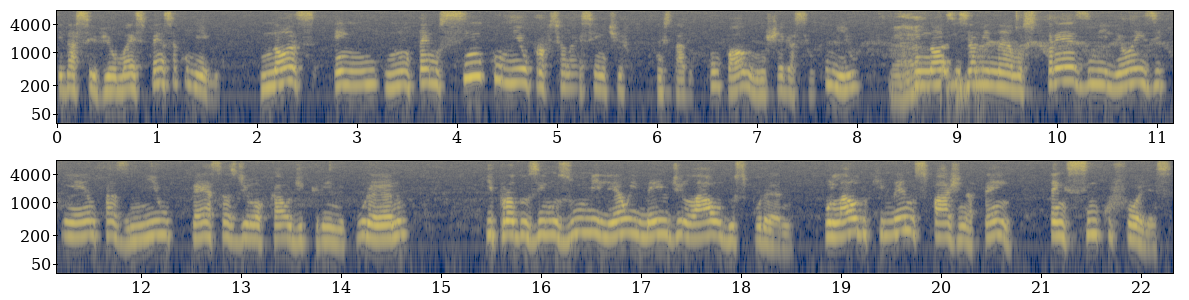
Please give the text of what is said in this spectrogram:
e da civil, mas pensa comigo, nós em, não temos 5 mil profissionais científicos no estado de São Paulo, não chega a 5 mil, uhum. e nós examinamos 3 milhões e 500 mil peças de local de crime por ano e produzimos um milhão e meio de laudos por ano. O laudo que menos página tem tem cinco folhas.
